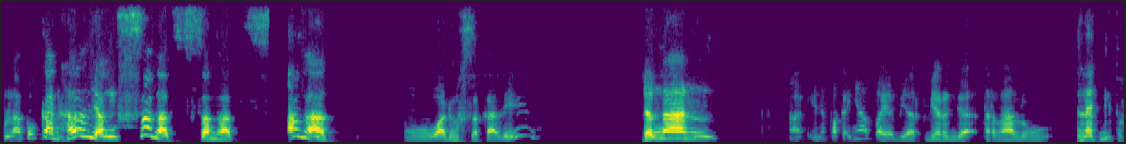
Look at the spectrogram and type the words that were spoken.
melakukan hal yang sangat sangat waduh sekali dengan ini pakainya apa ya, biar biar nggak terlalu jelek gitu.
